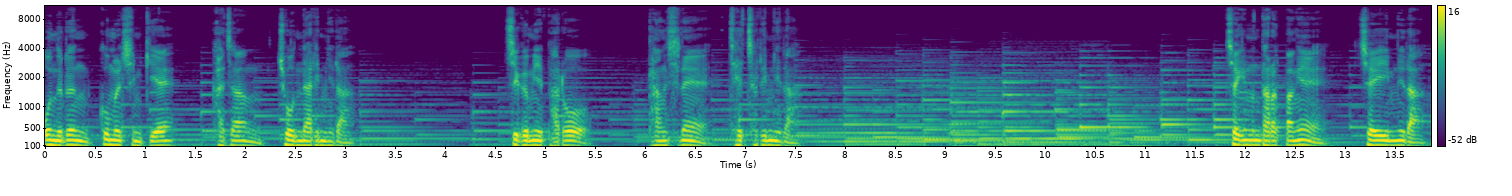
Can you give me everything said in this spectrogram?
오늘은 꿈을 심기에 가장 좋은 날입니다. 지금이 바로 당신의 제철입니다. 책 읽는 다락방의 제이입니다.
